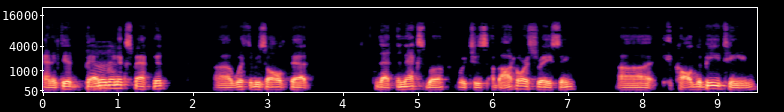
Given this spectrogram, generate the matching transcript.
And it did better than expected, uh, with the result that that the next book, which is about horse racing, uh, called the B Team,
